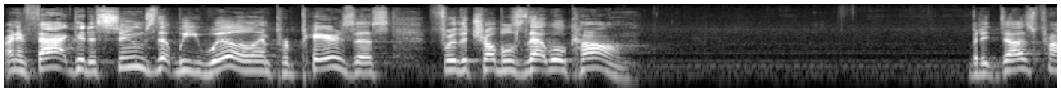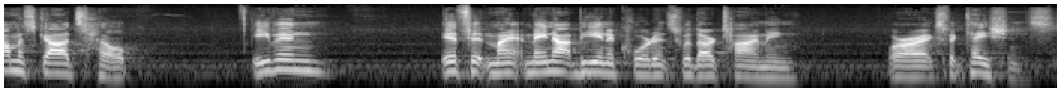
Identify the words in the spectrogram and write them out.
Right? In fact, it assumes that we will and prepares us for the troubles that will come. But it does promise God's help, even if it may not be in accordance with our timing or our expectations.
